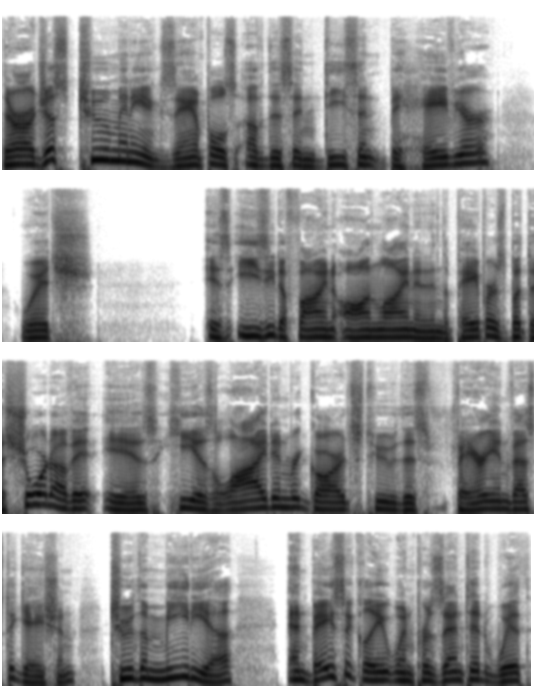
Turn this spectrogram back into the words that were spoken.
There are just too many examples of this indecent behavior, which is easy to find online and in the papers. But the short of it is he has lied in regards to this very investigation to the media. And basically, when presented with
